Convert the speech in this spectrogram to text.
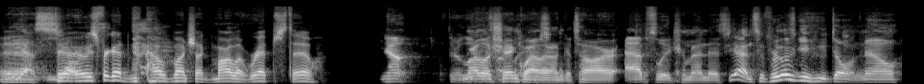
Uh, yes, I always forget how much like Marlo rips too. Yeah, Marlo Shankweiler on guitar, absolutely tremendous. Yeah, and so for those of you who don't know,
